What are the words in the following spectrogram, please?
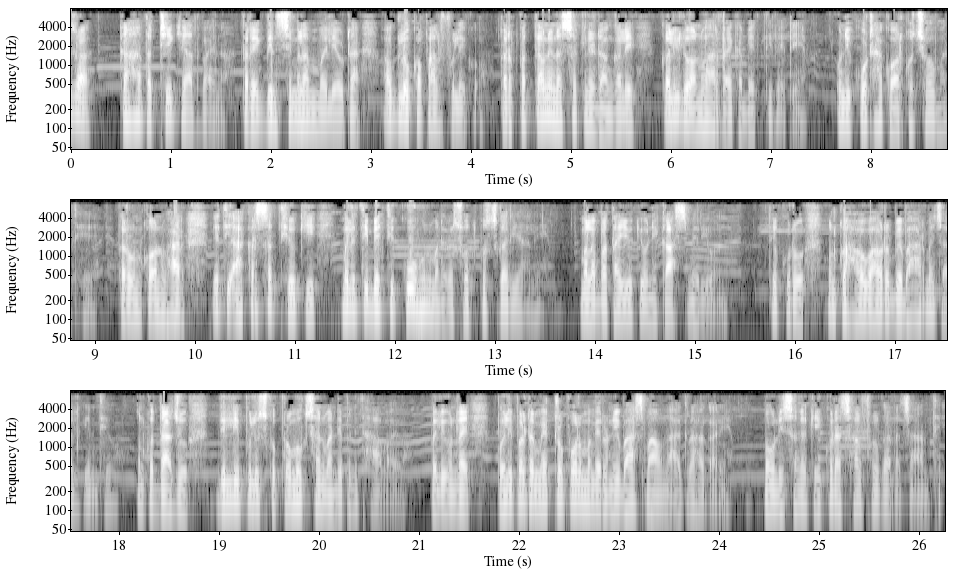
र कहाँ त ठिक याद भएन तर एक दिन सिमलामा मैले एउटा अग्लो कपाल फुलेको तर पत्याउनै नसकिने ढङ्गले कलिलो अनुहार भएका व्यक्ति भेटेँ। उनी कोठाको अर्को छेउमा थिए तर उनको अनुहार यति आकर्षक थियो कि मैले ती व्यक्ति को हुन् भनेर सोधपुछ गरिहालेँ। मलाई बताइयो कि उनी काश्मीरी हुन्। त्यो कुरो उनको हाउभाउ र व्यवहारमै झल्किन्थ्यो। उनको दाजु दिल्ली पुलिसको प्रमुख छन् भन्ने पनि थाहा भयो। मैले उनलाई भोलिपल्ट मेट्रोपोलमा मेरो निवासमा आउन आग्रह गरेँ। म उनीसँग केही कुरा छलफल गर्न चाहन्थेँ।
